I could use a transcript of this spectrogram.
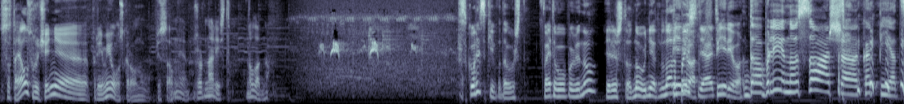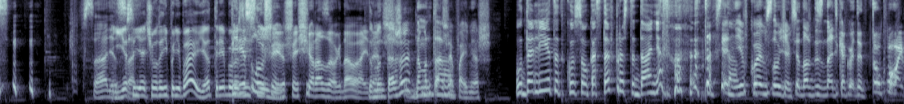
Состоялось вручение премии Оскара, он писал. Нет, журналист. Ну ладно. Скользкий, потому что. Поэтому упомянул? Или что? Ну, нет, ну надо Вперед, пояснять. вперед. Да блин, ну Саша, капец. Всадец, Если я чего-то не понимаю, я требую разъяснений. Переслушаешь еще разок, давай. На дальше. монтаже? На монтаже Да. поймешь. Удали этот кусок, оставь просто Даня. Ни в коем случае, все должны знать, какой ты тупой.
